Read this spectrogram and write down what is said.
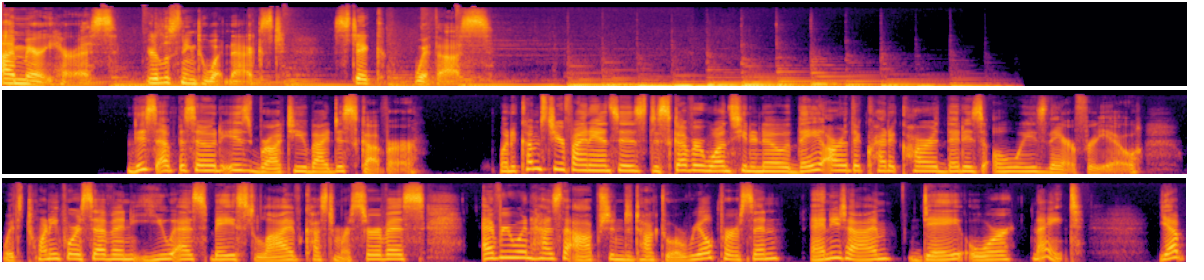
I'm Mary Harris. You're listening to What Next? Stick with us. This episode is brought to you by Discover. When it comes to your finances, Discover wants you to know they are the credit card that is always there for you. With 24 7 US based live customer service, everyone has the option to talk to a real person anytime, day or night. Yep,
